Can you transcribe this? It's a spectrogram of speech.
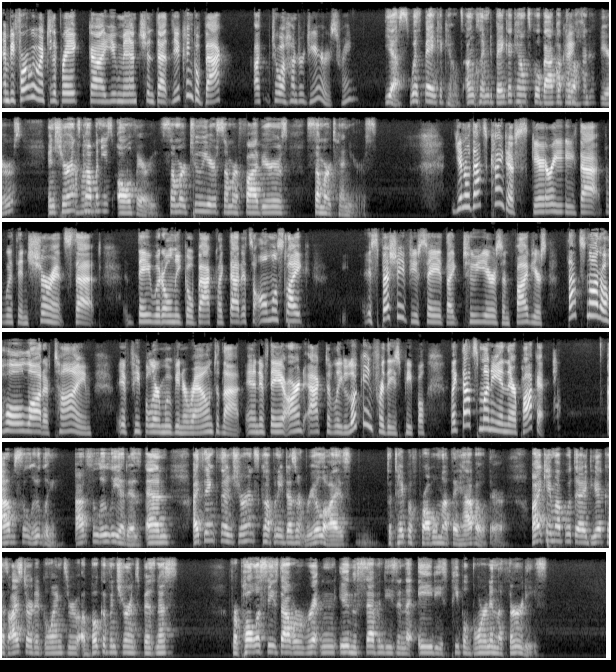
And before we went to the break, uh, you mentioned that you can go back up to 100 years, right? Yes, with bank accounts. Unclaimed bank accounts go back okay. up to 100 years. Insurance uh-huh. companies all vary. Some are two years, some are five years, some are 10 years. You know, that's kind of scary that with insurance that they would only go back like that. It's almost like, especially if you say like two years and five years, that's not a whole lot of time if people are moving around to that. And if they aren't actively looking for these people, like that's money in their pocket. Absolutely. Absolutely, it is. And I think the insurance company doesn't realize the type of problem that they have out there. I came up with the idea because I started going through a book of insurance business for policies that were written in the 70s and the 80s, people born in the 30s.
